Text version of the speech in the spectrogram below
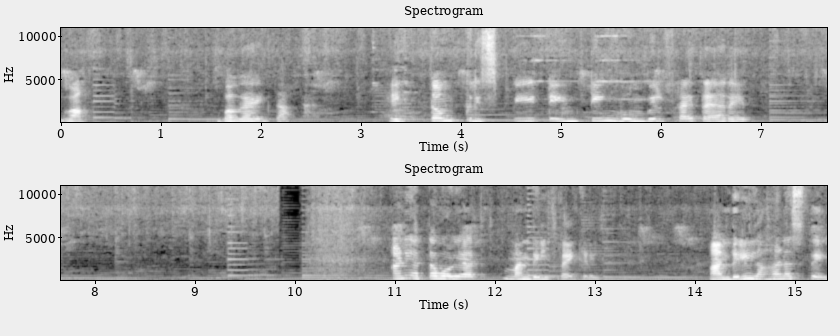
वा. बघा एकदा. एकदम क्रिस्पी टेंटिंग बोंबील फ्राय तयार आहेत. आणि आता वळूयात मांदेली फ्रायकडे मांदेली लहान असते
